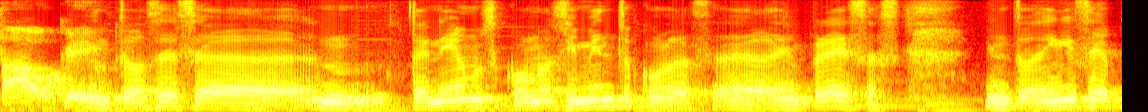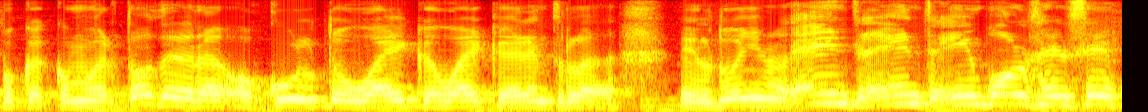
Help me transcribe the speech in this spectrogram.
Ah, ok. Entonces ah, teníamos conocimiento con las ah, empresas. Entonces en esa época como todo era oculto, guayca, guayca, dentro el dueño, entre, entre, embolsense,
